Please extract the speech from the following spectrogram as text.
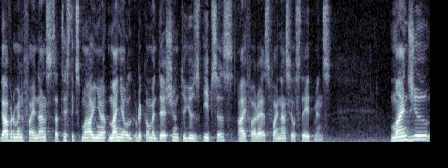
government finance statistics manual, recommendation to use IPSAS, IFRS, financial statements. Mind you,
